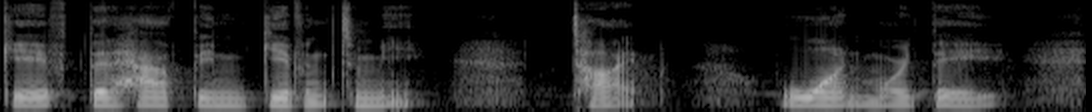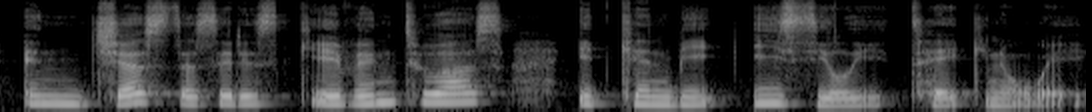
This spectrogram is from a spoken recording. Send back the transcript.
gift that have been given to me. Time. One more day. And just as it is given to us, it can be easily taken away.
